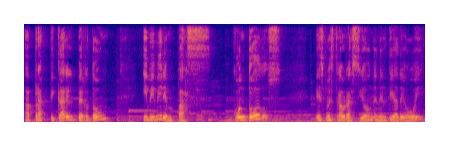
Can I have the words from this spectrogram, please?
a practicar el perdón y vivir en paz con todos. Es nuestra oración en el día de hoy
